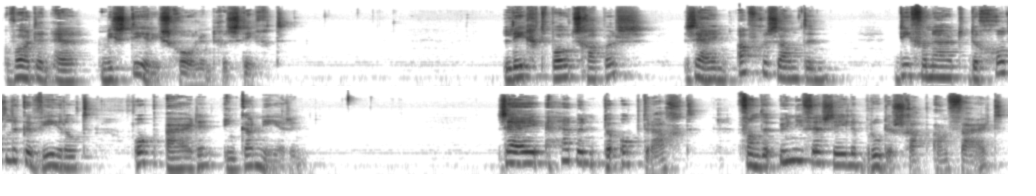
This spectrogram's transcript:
worden er mysteriescholen gesticht. Lichtboodschappers zijn afgezanten die vanuit de goddelijke wereld op aarde incarneren. Zij hebben de opdracht van de universele broederschap aanvaard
